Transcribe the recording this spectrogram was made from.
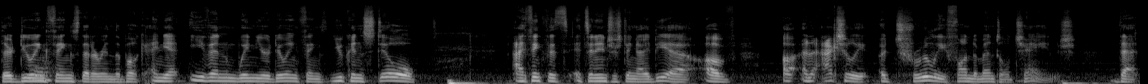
They're doing yeah. things that are in the book, and yet even when you're doing things, you can still I think that it's an interesting idea of uh, an actually a truly fundamental change that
